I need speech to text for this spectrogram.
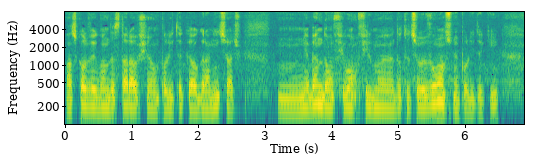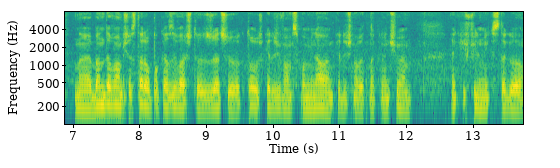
Aczkolwiek będę starał się politykę ograniczać. Mm, Nie będą fi- filmy dotyczyły wyłącznie polityki. Yy, Będę Wam się starał pokazywać te rzeczy, to już kiedyś Wam wspominałem, kiedyś nawet nakręciłem jakiś filmik z tego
